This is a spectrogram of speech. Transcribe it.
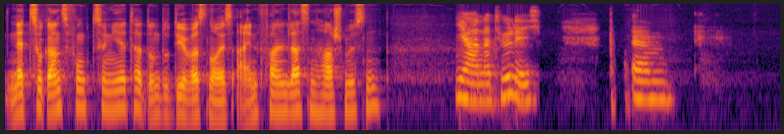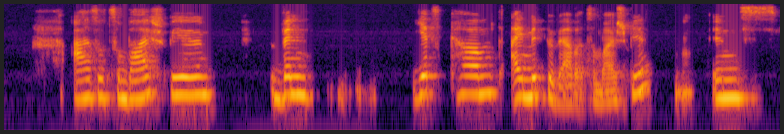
nicht so ganz funktioniert hat und du dir was Neues einfallen lassen hast müssen? Ja, natürlich. Ähm, also zum Beispiel, wenn jetzt kommt ein Mitbewerber zum Beispiel ins,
